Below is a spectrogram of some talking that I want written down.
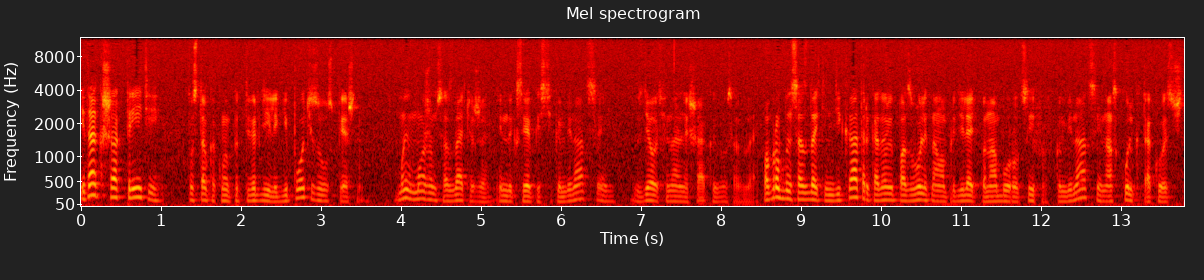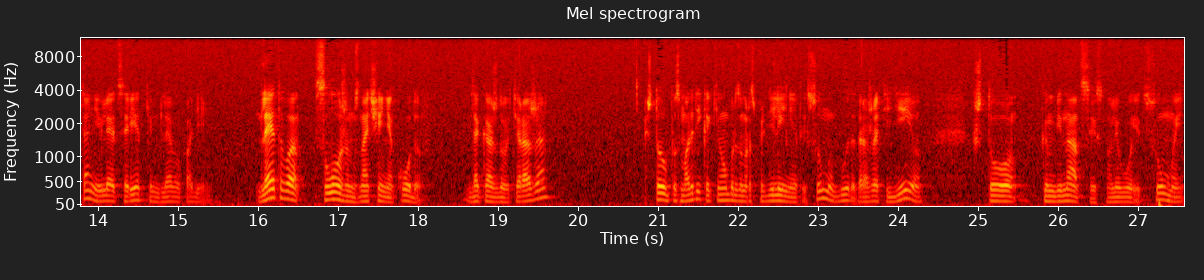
Итак, шаг третий, после того, как мы подтвердили гипотезу успешно, мы можем создать уже индекс редкости комбинации, сделать финальный шаг и его создать. Попробуем создать индикатор, который позволит нам определять по набору цифр в комбинации, насколько такое сочетание является редким для выпадения. Для этого сложим значения кодов для каждого тиража, чтобы посмотреть, каким образом распределение этой суммы будет отражать идею, что комбинации с нулевой суммой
